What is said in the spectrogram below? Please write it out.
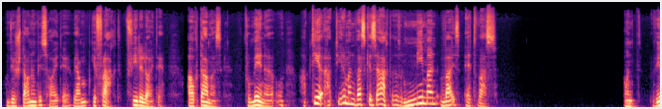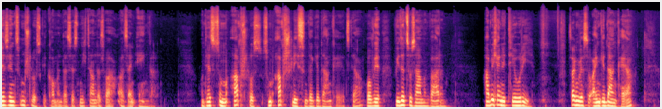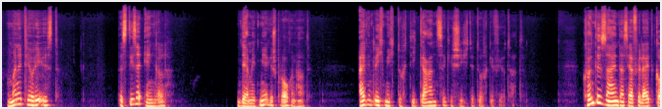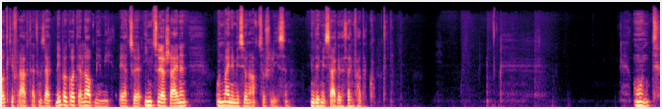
Und wir staunen bis heute. Wir haben gefragt, viele Leute, auch damals, Rumänen, Habt ihr, habt ihr jemand was gesagt? Oder so? Niemand weiß etwas. Und wir sind zum Schluss gekommen, dass es nichts anderes war als ein Engel. Und jetzt zum Abschluss, zum Abschließen der Gedanke jetzt, ja, wo wir wieder zusammen waren, habe ich eine Theorie. Sagen wir so, ein Gedanke, ja. Und meine Theorie ist, dass dieser Engel, der mit mir gesprochen hat, eigentlich mich durch die ganze Geschichte durchgeführt hat. Könnte sein, dass er vielleicht Gott gefragt hat und sagt, lieber Gott, erlaub mir, mich, er zu, ihm zu erscheinen und meine Mission abzuschließen, indem ich sage, dass sein Vater kommt. Und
